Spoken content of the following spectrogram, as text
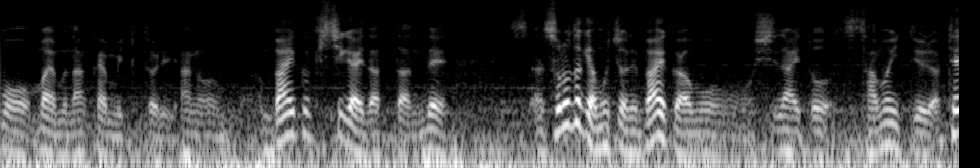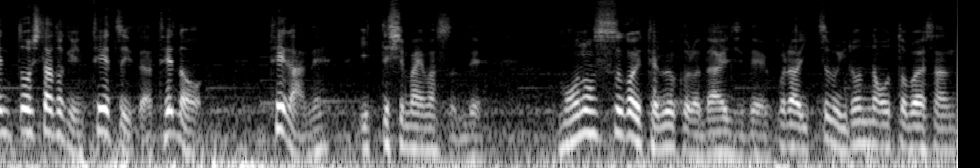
もう前も何回も言った通りあのバイク気違いだったんでその時はもちろんねバイクはもうしないと寒いっていうよりは転倒した時に手ついたら手の手がねいってしまいますんでものすごい手袋大事でこれはいつもいろんなオートバイさん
